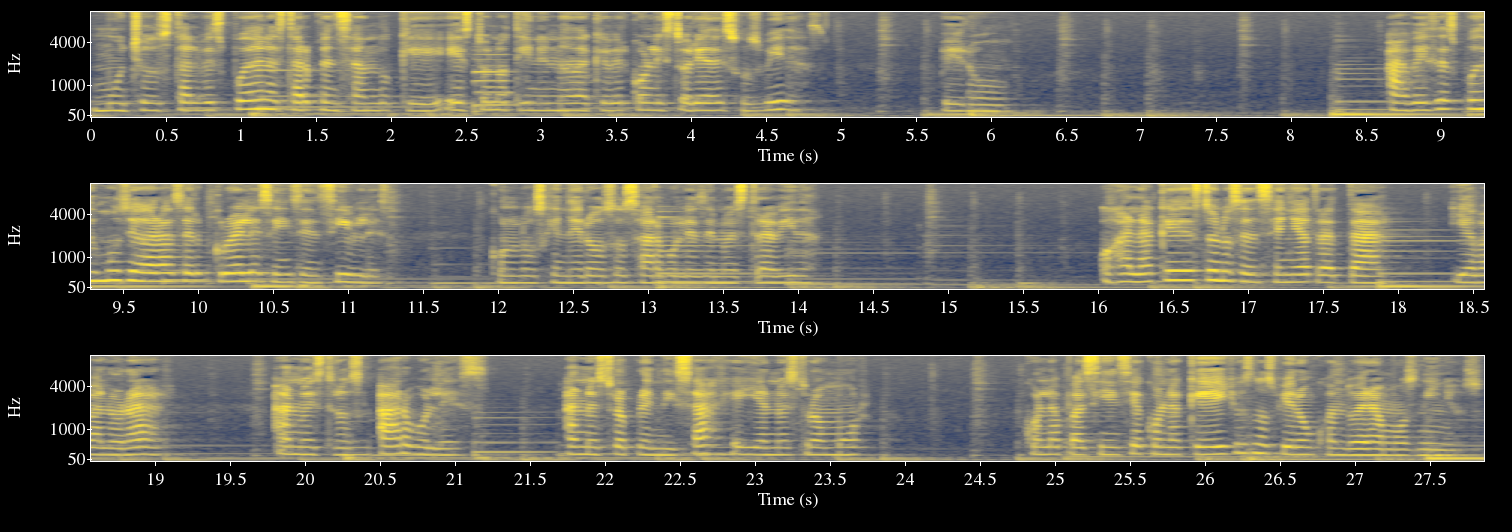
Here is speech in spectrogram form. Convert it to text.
Muchos tal vez puedan estar pensando que esto no tiene nada que ver con la historia de sus vidas, pero a veces podemos llegar a ser crueles e insensibles con los generosos árboles de nuestra vida. Ojalá que esto nos enseñe a tratar y a valorar a nuestros árboles, a nuestro aprendizaje y a nuestro amor, con la paciencia con la que ellos nos vieron cuando éramos niños,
